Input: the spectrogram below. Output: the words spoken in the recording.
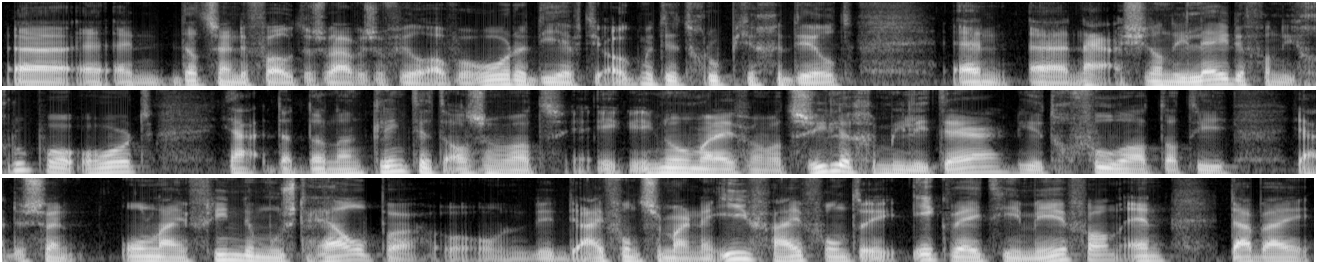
Eh, en, en dat zijn de foto's waar we zoveel over horen. Die heeft hij ook met dit groepje gedeeld. En eh, nou ja, als je dan die leden van die groep ho- hoort... ja, dan, dan klinkt het als een wat... Ik, noem maar even een wat zielige militair... die het gevoel had dat hij ja, dus zijn online vrienden moest helpen. Hij vond ze maar naïef. Hij vond, eh, ik weet hier meer van. En daarbij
